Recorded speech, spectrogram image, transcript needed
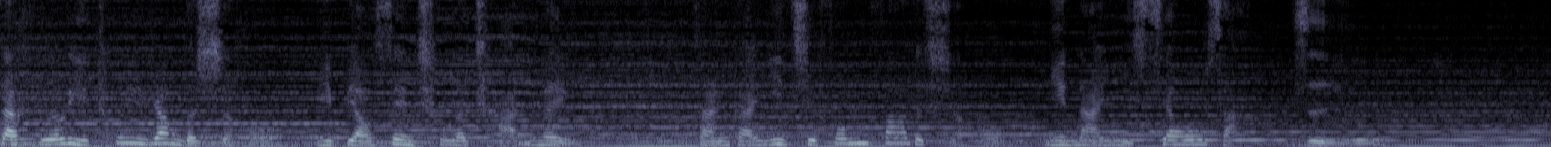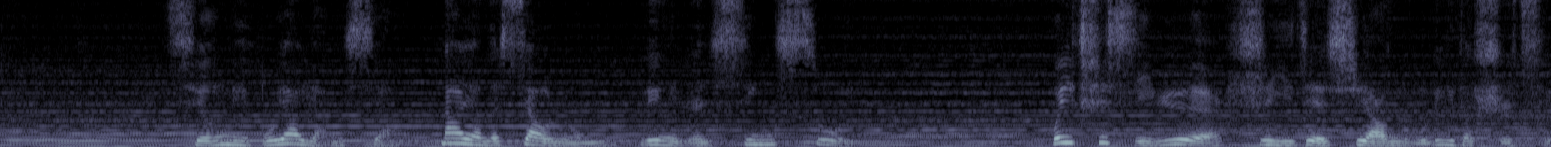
在合理退让的时候，你表现出了谄媚；在该意气风发的时候，你难以潇洒自如。请你不要扬笑，那样的笑容令人心碎。维持喜悦是一件需要努力的事情，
